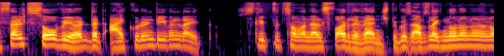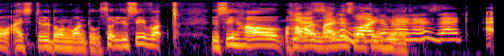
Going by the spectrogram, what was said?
felt so weird that I couldn't even like sleep with someone else for revenge because I was like, no, no, no, no, no, I still don't want to. So you see what, you see how how yeah, my so mind the is working bottom here. line is that uh,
